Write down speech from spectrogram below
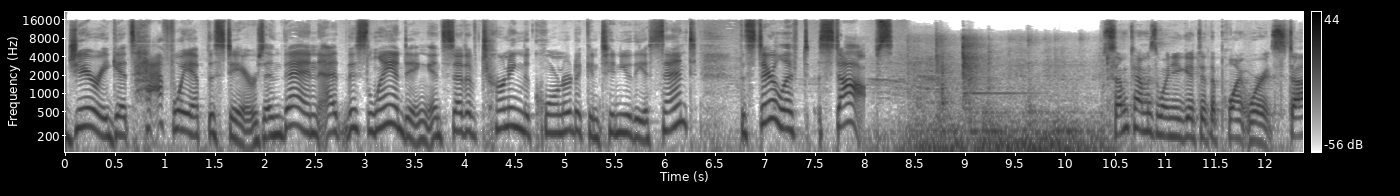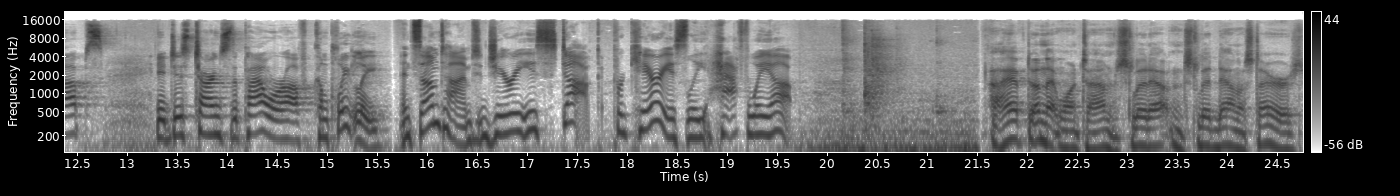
Jerry gets halfway up the stairs, and then at this landing, instead of turning the corner to continue the ascent, the stair lift stops. Sometimes when you get to the point where it stops, it just turns the power off completely. And sometimes Jerry is stuck precariously halfway up. I have done that one time, and slid out and slid down the stairs.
